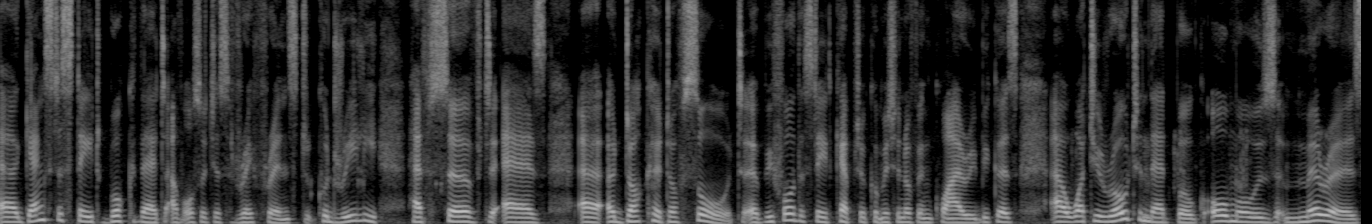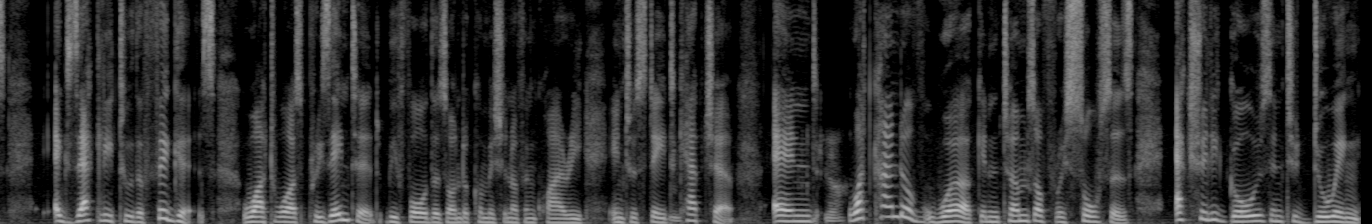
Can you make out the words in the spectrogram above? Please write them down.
uh, Gangster State book that I've also just referenced could really have served as uh, a docket of sort uh, before the State Capture Commission of Inquiry because uh, what you wrote in that book almost mirrors exactly to the figures what was presented before the Zondo Commission of Inquiry into state mm. capture. And yeah. what kind of work in terms of resources actually goes into doing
